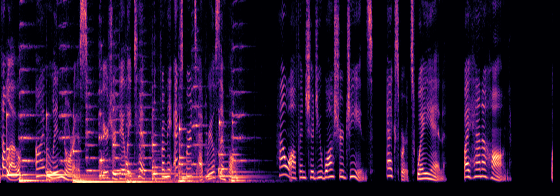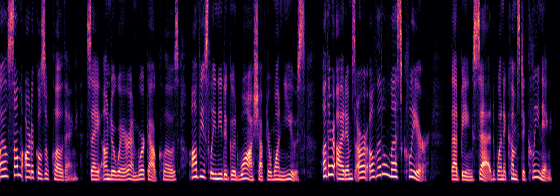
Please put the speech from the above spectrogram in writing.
Hello, I'm Lynn Norris. Here's your daily tip from the experts at Real Simple. How often should you wash your jeans? Experts weigh in. By Hannah Hong. While some articles of clothing, say underwear and workout clothes, obviously need a good wash after one use, other items are a little less clear. That being said, when it comes to cleaning,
